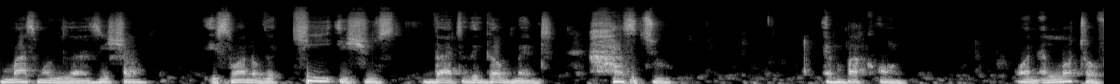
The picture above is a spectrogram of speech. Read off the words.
mass mobilization is one of the key issues that the government has to embark on, on a lot of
